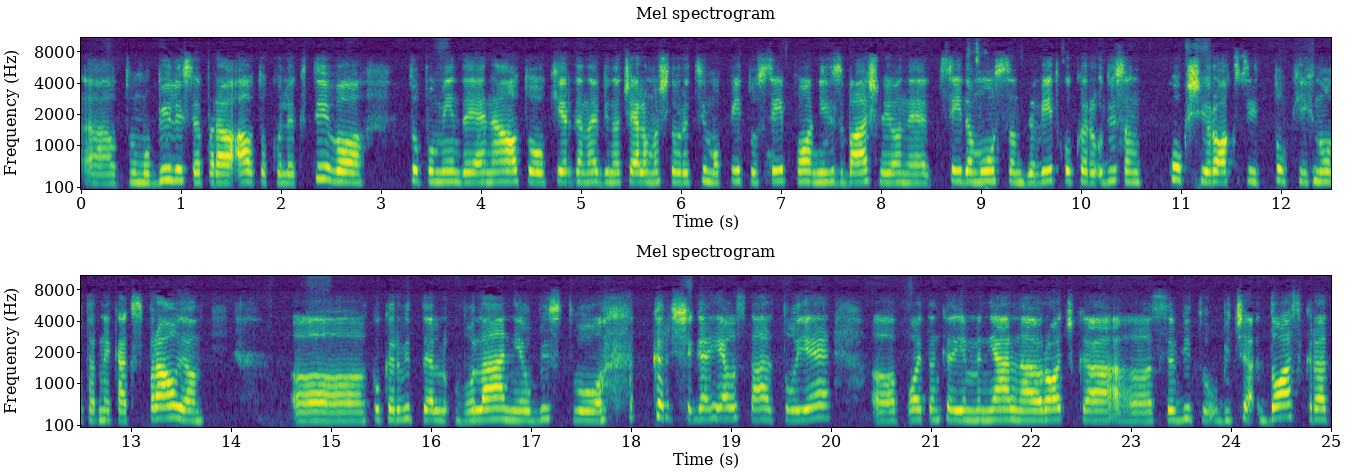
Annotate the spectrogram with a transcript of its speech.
Avtomobili, se pravi, avto kolektivo. To pomeni, da je en avto, kjer ga naj bi načeloma šlo recimo pet oseb, oni jih zbašajo ne sedem, osem, devet, kar odvisno, koliko širok si, to, ki jih noter nekako spravijo. Uh, Ko kar vidite, volan je v bistvu, kar še ga je ostalo, to je. Uh, Potem, ker je menjalna ročka, uh, se vidi običaj, doskrat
